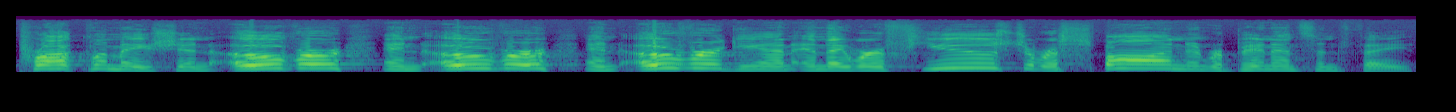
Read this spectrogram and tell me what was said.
proclamation over and over and over again, and they refused to respond in repentance and faith.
